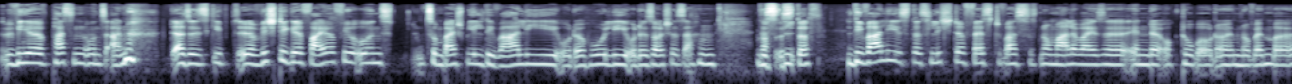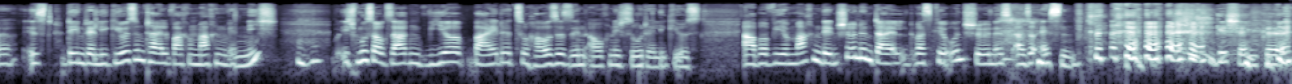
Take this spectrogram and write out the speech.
wir passen uns an. Also es gibt äh, wichtige Feier für uns, zum Beispiel Diwali oder Holi oder solche Sachen. Was ist das? Diwali ist das Lichterfest, was normalerweise Ende Oktober oder im November ist. Den religiösen Teil machen wir nicht. Mhm. Ich muss auch sagen, wir beide zu Hause sind auch nicht so religiös. Aber wir machen den schönen Teil, was für uns schön ist, also Essen. Geschenke.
